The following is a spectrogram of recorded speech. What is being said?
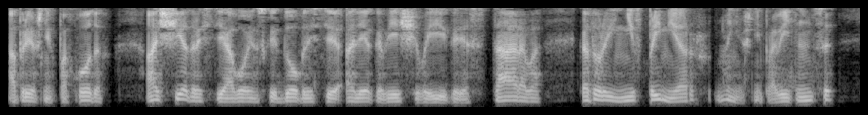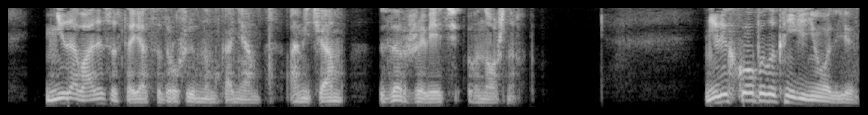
о прежних походах, о щедрости о воинской доблести Олега Вещева и Игоря Старого, которые не в пример нынешней правительницы не давали состояться дружинным коням, а мечам заржаветь в ножнах. Нелегко было княгине Ольге.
